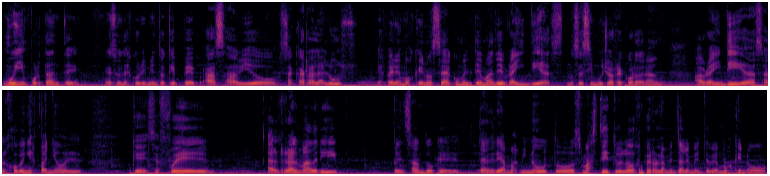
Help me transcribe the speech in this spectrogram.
muy importante, es un descubrimiento que Pep ha sabido sacar a la luz. Esperemos que no sea como el tema de Brahim Díaz. No sé si muchos recordarán a Brahim Díaz, al joven español que se fue al Real Madrid pensando que tendría más minutos, más títulos, pero lamentablemente vemos que no,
